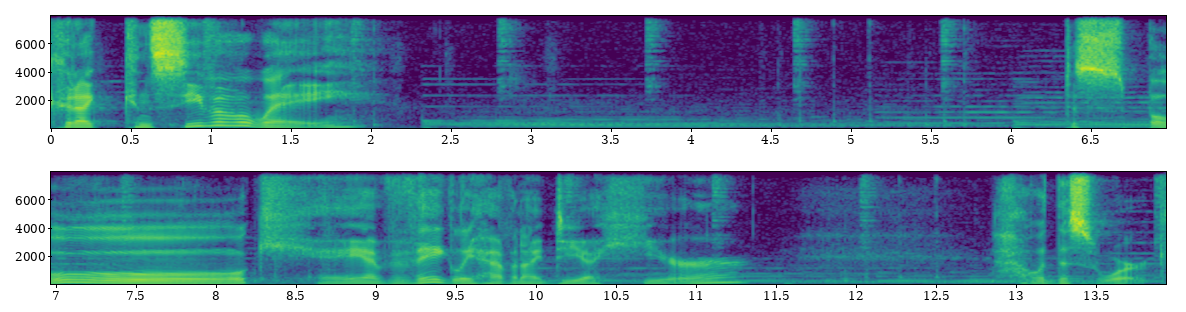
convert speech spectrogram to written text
could I conceive of a way to Oh, okay, I vaguely have an idea here. How would this work?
